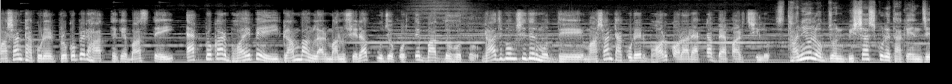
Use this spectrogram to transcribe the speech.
মাসান ঠাকুরের প্রকোপের হাত থেকে বাঁচতেই এক প্রকার ভয় পেয়েই গ্রাম বাংলার মানুষেরা পুজো করতে বাধ্য হতো। রাজবংশীদের মধ্যে মাসান ঠাকুরের ভর করার একটা ব্যাপার ছিল। স্থানীয় লোকজন বিশ্বাস করে থাকেন যে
